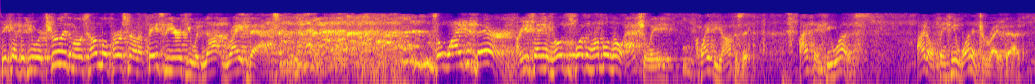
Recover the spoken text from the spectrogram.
Because if you were truly the most humble person on the face of the earth, you would not write that. So why is it there? Are you saying that Moses wasn't humble? No, actually, quite the opposite. I think he was. I don't think he wanted to write that.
